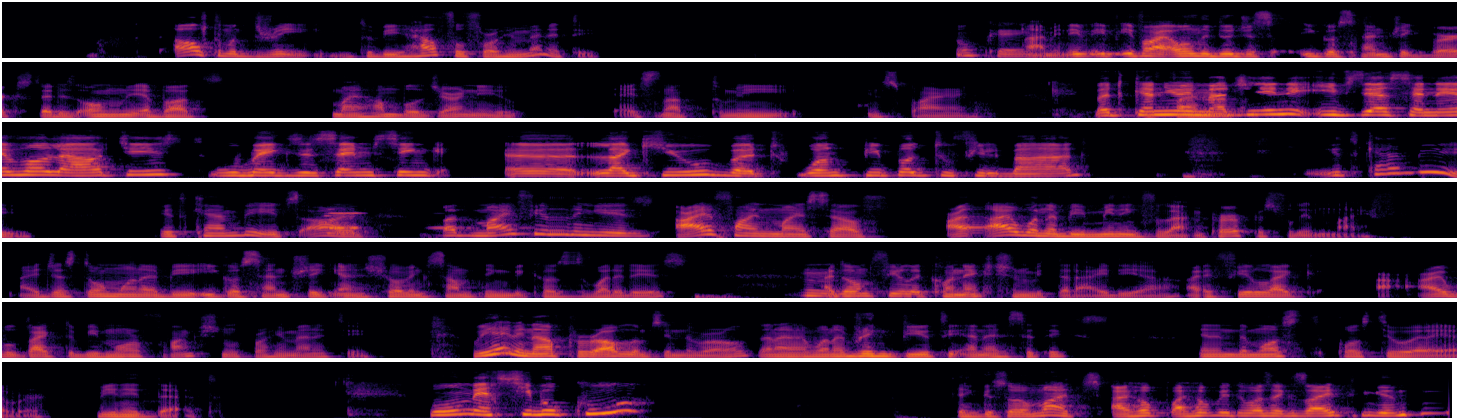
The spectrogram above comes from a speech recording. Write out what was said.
Ultimate dream to be helpful for humanity. Okay. I mean, if, if I only do just egocentric works that is only about my humble journey, it's not to me inspiring. But can if you I'm imagine not... if there's an evil artist who makes the same thing uh, like you, but want people to feel bad? It can be. It can be. It's art. But my feeling is I find myself, I, I want to be meaningful and purposeful in life. I just don't want to be egocentric and showing something because of what it is. Mm. I don't feel a connection with that idea. I feel like I would like to be more functional for humanity. We have enough problems in the world, and I want to bring beauty and aesthetics in the most positive way ever. We need that. Bon, merci beaucoup. Thank you so much. I hope I hope it was exciting and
